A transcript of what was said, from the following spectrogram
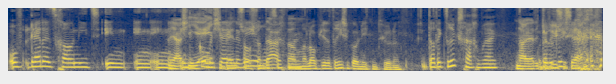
of redden het gewoon niet in, in, in, Nou ja, als in je de je commerciële bent zoals wereld, vandaag, zeg maar. dan, loop je dat risico niet natuurlijk. Dat ik drugs ga gebruiken. Nou ja, dat ruzie krijgt.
